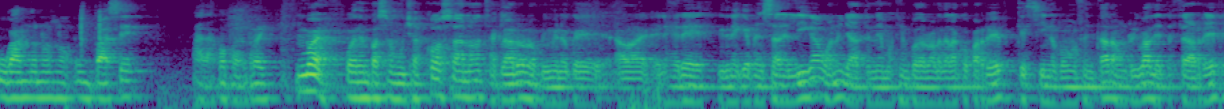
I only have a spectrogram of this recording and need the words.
jugándonos un pase a la Copa del Rey. Bueno, pueden pasar muchas cosas, ¿no? Está claro, lo primero que ahora el Jerez tiene que pensar en Liga, bueno, ya tendremos tiempo de hablar de la Copa Ref, que sí nos podemos enfrentar a un rival de tercera Ref,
